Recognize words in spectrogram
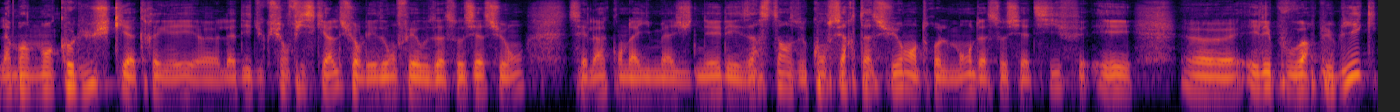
l'amendement Coluche qui a créé euh, la déduction fiscale sur les dons faits aux associations. C'est là qu'on a imaginé les instances de concertation entre le monde associatif et, euh, et les pouvoirs publics.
